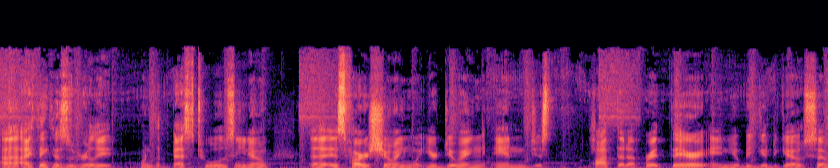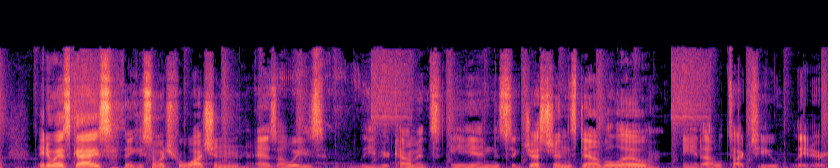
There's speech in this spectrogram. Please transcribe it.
Uh, I think this is really one of the best tools, you know, uh, as far as showing what you're doing and just plop that up right there and you'll be good to go. So anyways, guys, thank you so much for watching. As always, leave your comments and suggestions down below and I will talk to you later.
